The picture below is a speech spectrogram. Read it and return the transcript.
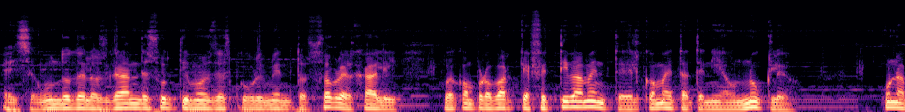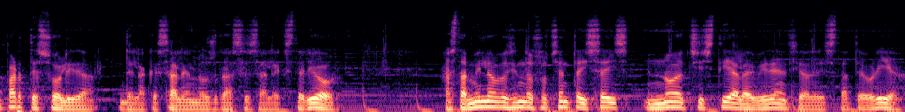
El segundo de los grandes últimos descubrimientos sobre el Halley fue comprobar que efectivamente el cometa tenía un núcleo, una parte sólida de la que salen los gases al exterior. Hasta 1986 no existía la evidencia de esta teoría,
